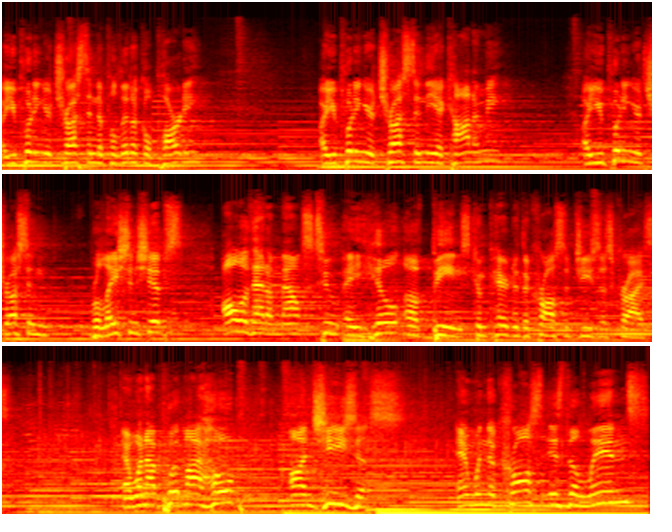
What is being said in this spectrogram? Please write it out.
Are you putting your trust in the political party? Are you putting your trust in the economy? Are you putting your trust in relationships? All of that amounts to a hill of beans compared to the cross of Jesus Christ. And when I put my hope on Jesus. And when the cross is the lens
